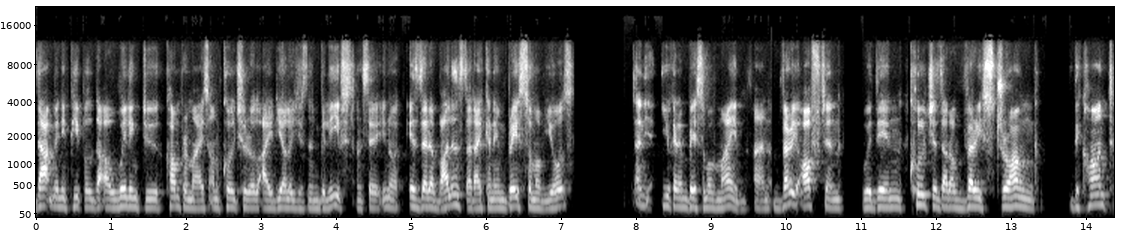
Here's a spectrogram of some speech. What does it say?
that many people that are willing to compromise on cultural ideologies and beliefs and say, you know, is there a balance that I can embrace some of yours? And you can embrace some of mine? And very often within cultures that are very strong they can't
